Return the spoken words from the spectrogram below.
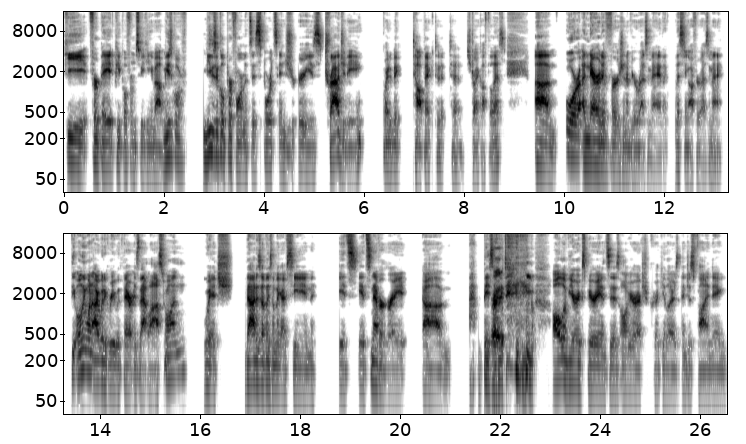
he forbade people from speaking about musical musical performances, sports injuries, tragedy. Quite a big topic to to strike off the list. Um, or a narrative version of your resume, like listing off your resume. The only one I would agree with there is that last one, which that is definitely something I've seen. It's it's never great. Um, basically right. taking all of your experiences, all of your extracurriculars, and just finding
